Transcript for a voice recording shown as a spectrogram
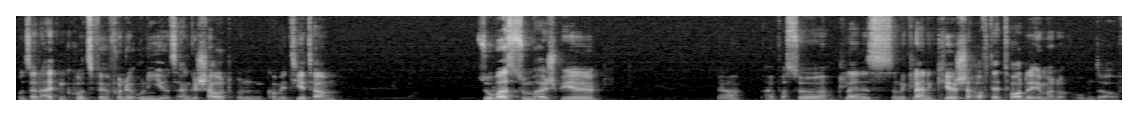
unseren alten Kurzfilm von der Uni uns angeschaut und kommentiert haben. Sowas zum Beispiel, ja, einfach so, ein kleines, so eine kleine Kirsche auf der Torte immer noch oben drauf.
